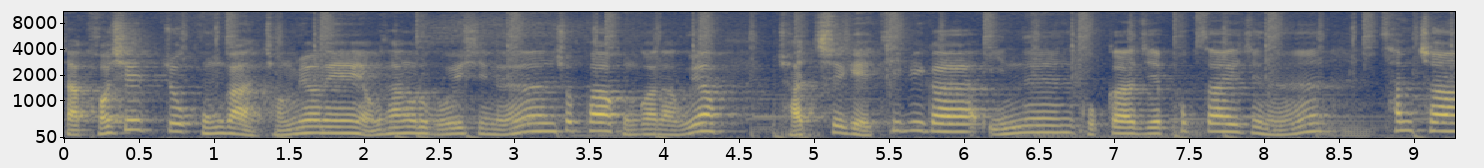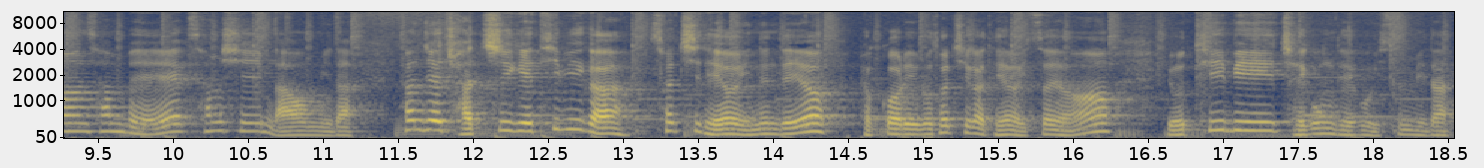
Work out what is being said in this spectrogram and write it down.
자, 거실 쪽 공간, 정면에 영상으로 보이시는 소파 공간하고요. 좌측에 TV가 있는 곳까지의 폭 사이즈는 3330 나옵니다. 현재 좌측에 TV가 설치되어 있는데요. 벽걸이로 설치가 되어 있어요. 요 TV 제공되고 있습니다.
